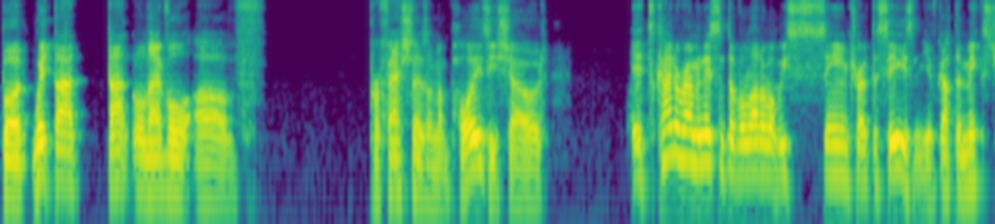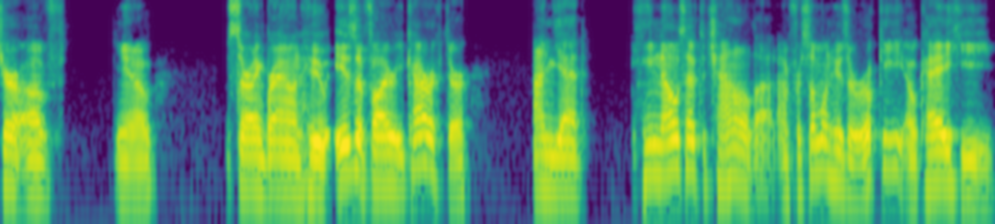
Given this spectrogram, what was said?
but with that that level of professionalism and poise he showed it's kind of reminiscent of a lot of what we've seen throughout the season you've got the mixture of you know, Sterling Brown, who is a fiery character, and yet he knows how to channel that. And for someone who's a rookie, okay, he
